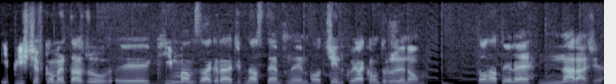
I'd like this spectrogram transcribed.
I piszcie w komentarzu, y, kim mam zagrać w następnym odcinku, jaką drużyną. To na tyle, na razie.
